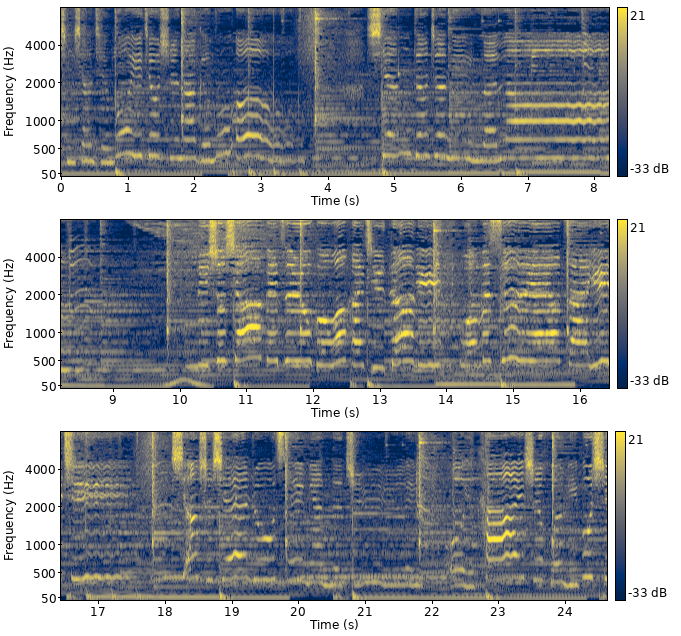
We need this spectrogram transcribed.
在信，我依旧是那个木偶，先等着你来啦。你说下辈子如果我还记得你，我们死也要在一起，像是陷入催眠的指令，我又开始昏迷不醒。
